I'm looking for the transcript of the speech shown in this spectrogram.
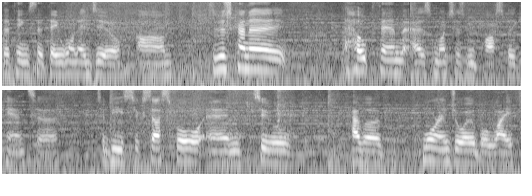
the things that they want to do. Um, to just kind of help them as much as we possibly can to, to be successful and to have a more enjoyable life.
